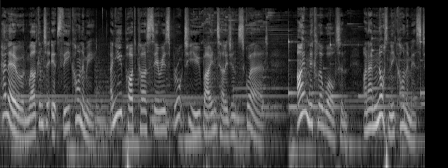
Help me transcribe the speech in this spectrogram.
Hello, and welcome to It's the Economy, a new podcast series brought to you by Intelligence Squared. I'm Nicola Walton, and I'm not an economist,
